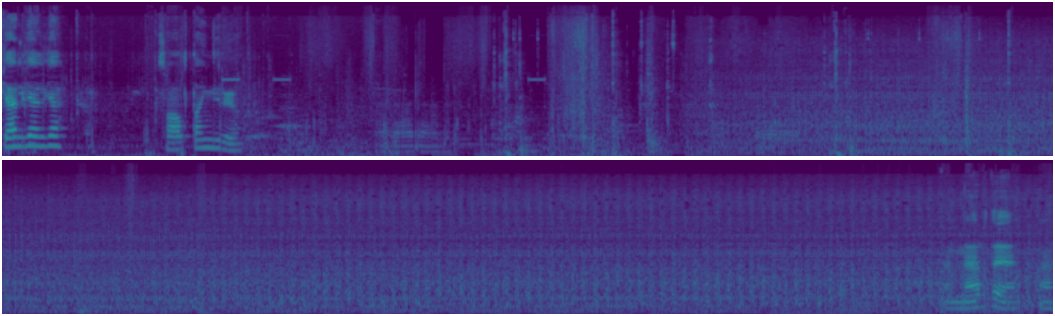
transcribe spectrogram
Gel gel gel. Sağ alttan giriyor. Nerede? Ha.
